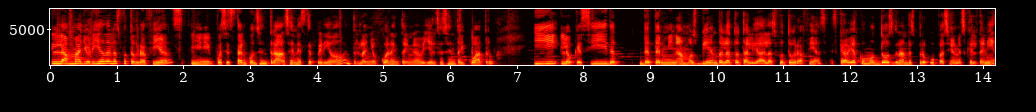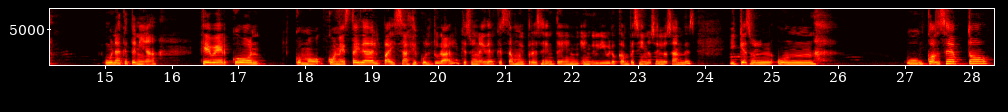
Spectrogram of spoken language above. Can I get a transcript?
la mayoría de las fotografías eh, pues están concentradas en este periodo, entre el año 49 y el 64, y lo que sí determinamos viendo la totalidad de las fotografías es que había como dos grandes preocupaciones que él tenía. Una que tenía que ver con como con esta idea del paisaje cultural, que es una idea que está muy presente en, el libro Campesinos en los Andes, y que es un, un, concepto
